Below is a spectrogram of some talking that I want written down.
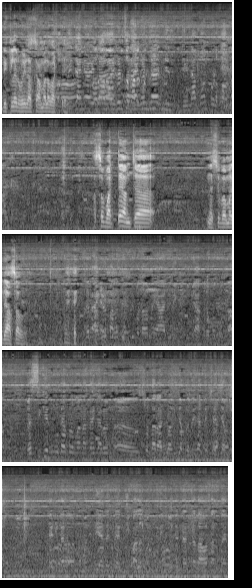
डिक्लेअर होईल असं आम्हाला वाटतंय. रायगडचं पालकमंत्री. झेंडा कोण पडतावणार असं वाटतंय आमच्या नशिबामध्ये असावं. तर रायगड पालकमंत्री पदावर याआधी देखील तुम्ही आक्रमक होता. रस्सिकेत मोठ्या प्रमाणात आहे कारण स्वतः राष्ट्रवादीच्या प्रदेशाध्यक्षांच्या त्या ठिकाणावर मंत्री आहेत त्यांनी पालकमंत्री त्यांचा दावा सांगतायत.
